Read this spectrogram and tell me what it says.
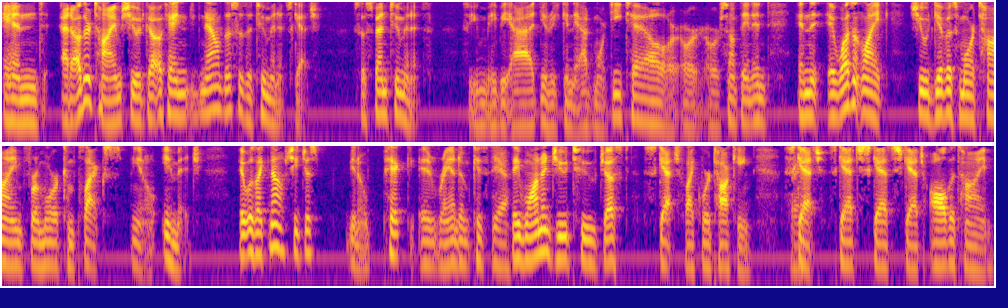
And at other times, she would go, okay, now this is a two minute sketch. So spend two minutes. So you maybe add, you know, you can add more detail or, or, or something. And, and the, it wasn't like she would give us more time for a more complex, you know, image. It was like, no, she just, you know, pick at random because Yeah. they wanted you to just sketch like we're talking. Sketch, sketch, sketch, sketch all the time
